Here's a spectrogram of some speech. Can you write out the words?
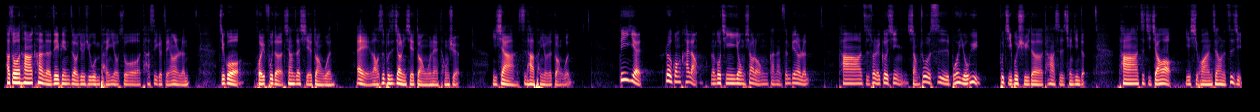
他说他看了这篇之后，就去问朋友说他是一个怎样的人，结果回复的像是在写短文。哎，老师不是叫你写短文呢，同学。以下是他朋友的短文：第一眼，乐观开朗，能够轻易用笑容感染身边的人。他直率的个性，想做的事不会犹豫，不疾不徐的踏实前进着。他自己骄傲，也喜欢这样的自己。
